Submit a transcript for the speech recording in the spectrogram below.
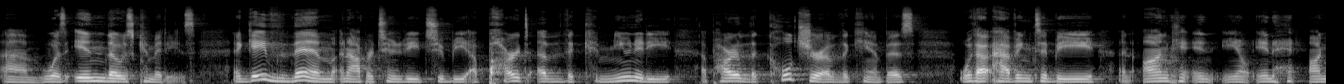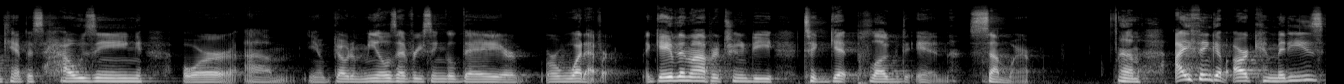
um, was in those committees. It gave them an opportunity to be a part of the community, a part of the culture of the campus, without having to be an on in, you know in on campus housing or um, you know go to meals every single day or or whatever. It gave them an opportunity to get plugged in somewhere. Um, I think of our committees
